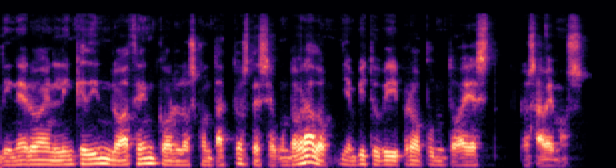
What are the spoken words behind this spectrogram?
dinero en LinkedIn lo hacen con los contactos de segundo grado y en b2bpro.es lo sabemos.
